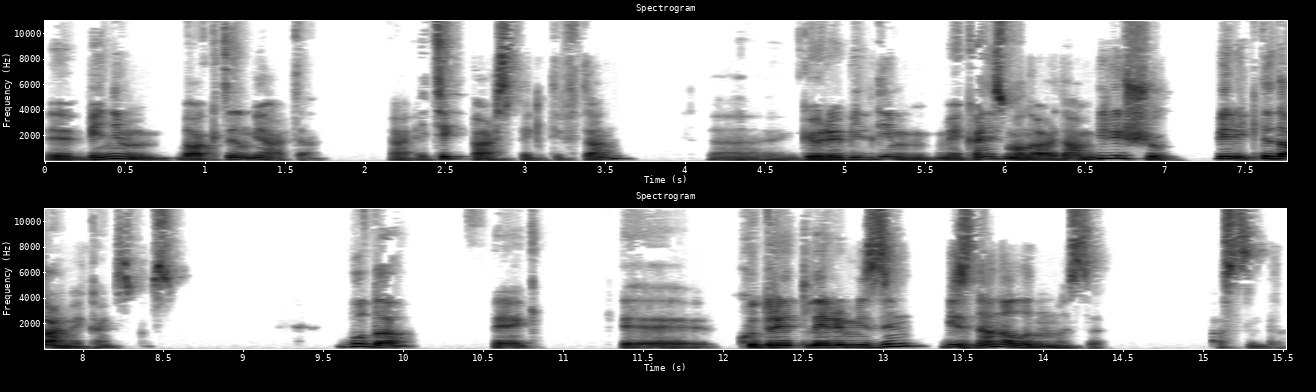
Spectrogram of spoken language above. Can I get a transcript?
Benim baktığım yerden, yani etik perspektiften görebildiğim mekanizmalardan biri şu, bir iktidar mekanizması. Bu da e, e, kudretlerimizin bizden alınması aslında.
